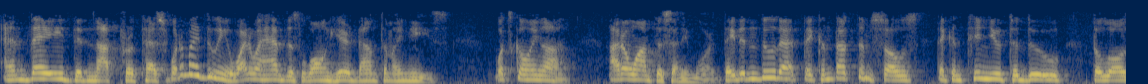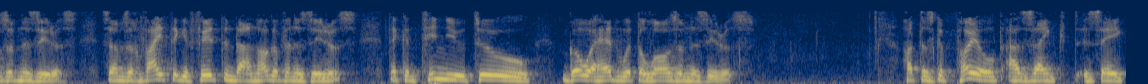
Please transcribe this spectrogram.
and they did not protest, what am I doing? Why do I have this long hair down to my knees? What's going on? I don't want this anymore. They didn't do that. They conduct themselves, they continue to do the laws of Nazirus. They continue to go ahead with the laws of Nazirus hat es als sie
